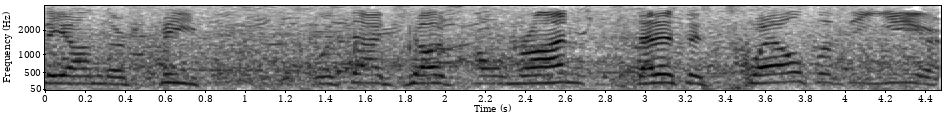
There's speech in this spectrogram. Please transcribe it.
Already on their feet with that Judge home run. That is his 12th of the year.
